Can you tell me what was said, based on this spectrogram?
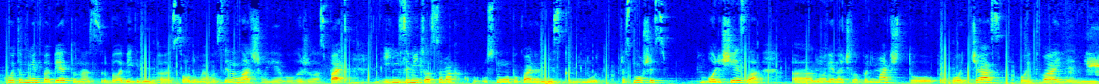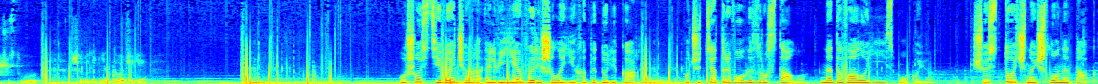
В какой-то момент в обед у нас был обеденный э, сон у моего сына младшего, я его уложила спать и не заметила сама, как уснула буквально несколько минут. Проснувшись, боль исчезла, э, но я начала понимать, что проходит час, проходит два, и я не чувствую шевеления дочери. О шостій вечора Ельвіє вирішила їхати до лікарні. Почуття тривоги зростало, не давало їй спокою. Щось точно йшло не так.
